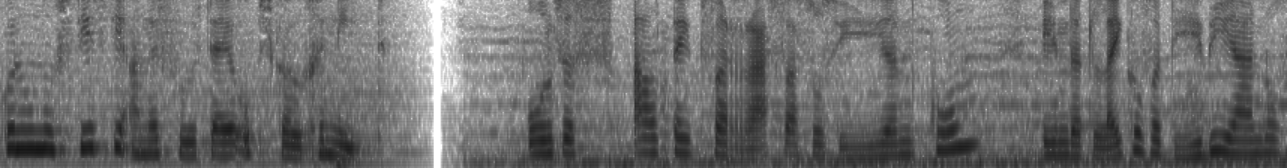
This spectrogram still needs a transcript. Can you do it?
kon hom nog steeds die ander voertuie op skou geniet. Ons is altyd verras as ons hierheen kom en dit lyk of dit hierdie jaar nog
